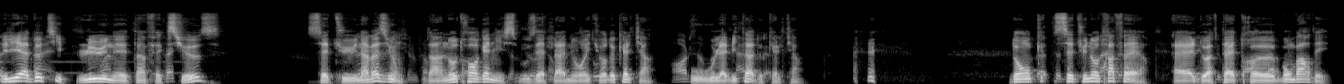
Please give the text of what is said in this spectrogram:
Il y a deux types, l'une est infectieuse, c'est une invasion d'un autre organisme, vous êtes la nourriture de quelqu'un, ou l'habitat de quelqu'un. Donc c'est une autre affaire, elles doivent être bombardées.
